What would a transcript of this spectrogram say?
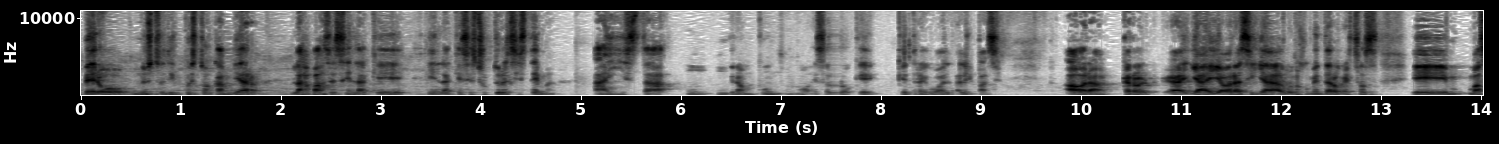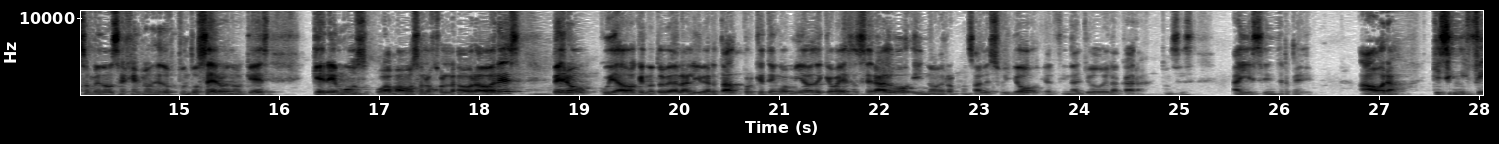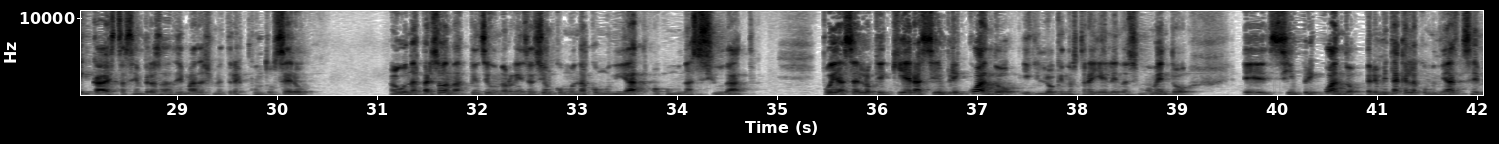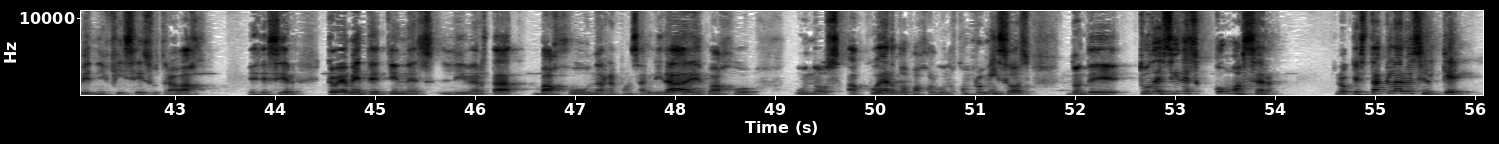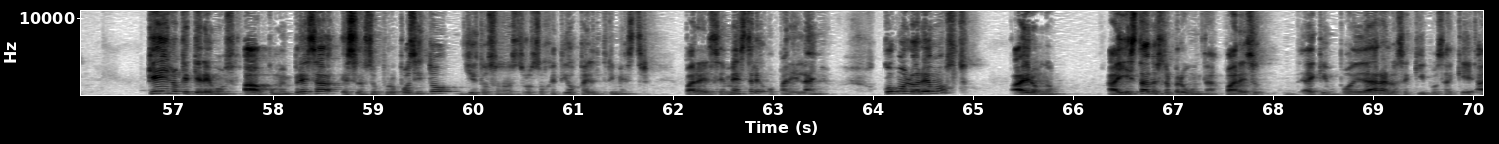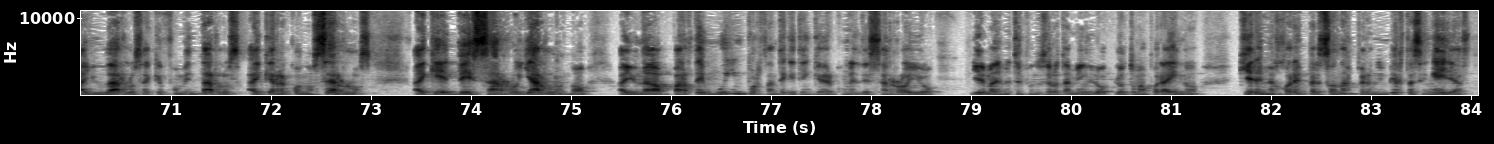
pero no estoy dispuesto a cambiar las bases en la que, en la que se estructura el sistema. Ahí está un, gran punto, ¿no? Eso es lo que, que traigo al, al, espacio. Ahora, Carol, ah, ya, y ahora sí, ya algunos comentaron estos eh, más o menos ejemplos de 2.0, ¿no? Que es queremos o amamos a los colaboradores, pero cuidado que no te vea la libertad porque tengo miedo de que vayas a hacer algo y no, el responsable soy yo y al final yo doy la cara. Entonces, hay ese intermedio. Ahora, ¿qué significa estas empresas de Management 3.0? Algunas personas piensan en una organización como una comunidad o como una ciudad. Puede hacer lo que quiera siempre y cuando, y lo que nos traía Elena hace un momento, eh, siempre y cuando permita que la comunidad se beneficie de su trabajo. Es decir, que obviamente tienes libertad bajo unas responsabilidades, bajo unos acuerdos, bajo algunos compromisos, donde tú decides cómo hacer. Lo que está claro es el qué. ¿Qué es lo que queremos? Ah, como empresa, eso es nuestro propósito y estos son nuestros objetivos para el trimestre, para el semestre o para el año. ¿Cómo lo haremos? I don't know. Ahí está nuestra pregunta. Para eso hay que empoderar a los equipos, hay que ayudarlos, hay que fomentarlos, hay que reconocerlos, hay que desarrollarlos, ¿no? Hay una parte muy importante que tiene que ver con el desarrollo y el Management 3.0 también lo, lo toma por ahí, ¿no? Quieres mejores personas, pero no inviertas en ellas.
